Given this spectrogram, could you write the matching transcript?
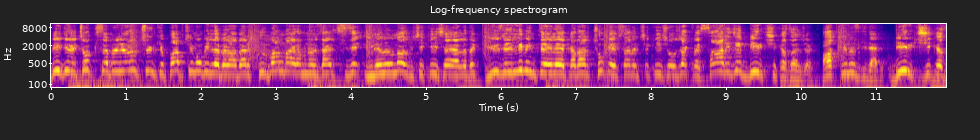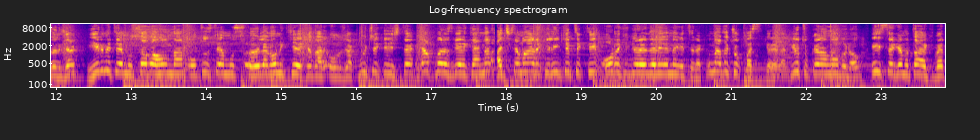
Videoyu çok kısa bölüyorum çünkü PUBG Mobile ile beraber Kurban Bayramı'na özel size inanılmaz bir çekiliş ayarladık. 150 bin TL'ye kadar çok efsane bir çekiliş olacak ve sadece bir kişi kazanacak. Aklınız gider. Bir kişi kazanacak. 20 Temmuz sabah 10'dan 30 Temmuz öğlen 12'ye kadar olacak bu çekilişte. Yapmanız gerekenler açıklamalardaki linke tıklayıp oradaki görevleri yerine getirmek. Bunlar da çok basit görevler. YouTube kanalına abone ol. Instagram'ı takip et.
